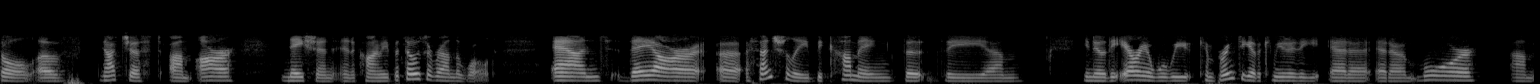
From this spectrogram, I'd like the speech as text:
soul of not just um, our nation and economy, but those around the world. And they are uh, essentially becoming the, the um, you know, the area where we can bring together community at a, at a more um,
